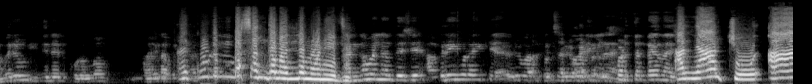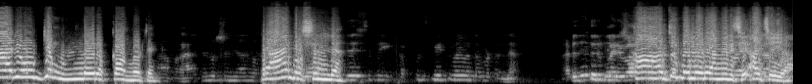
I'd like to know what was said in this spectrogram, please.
അവരും ഇതിനൊരു കുടുംബം ആ കുടുംബ സംഘമല്ല മോനെ ഇത്. സംഘമല്ല ഉദ്ദേശിച്ച് അവരെയും കൂടെ ഒരു പരിപാടിയിൽ ഞാൻ ചോ ആരോഗ്യമുള്ളവരൊക്കെ വന്നോട്ടെ. പ്രായം പ്രശ്നമില്ല. ഉദ്ദേശിച്ചത് കപ്പിൾസ് മീറ്റുമായി ബന്ധപ്പെട്ടല്ല. അടുത്തൊരു ആ അടുത്ത പരിപാടി അങ്ങനെ ചെയ്യ- ആ ചെയ്യാം.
